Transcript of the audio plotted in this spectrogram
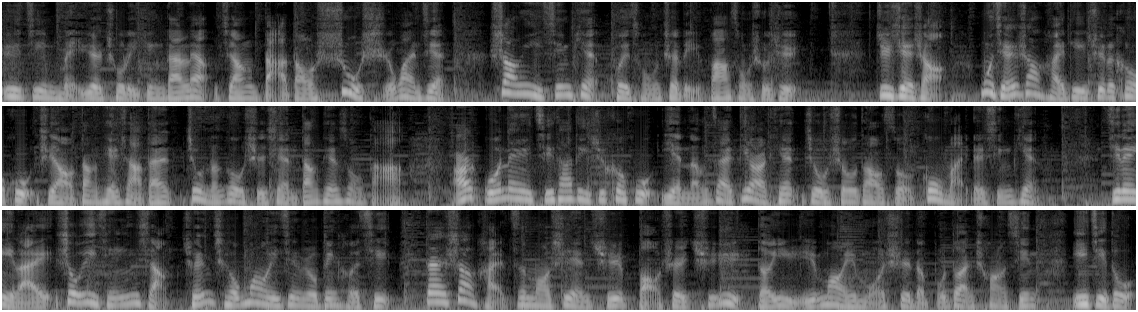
预计每月处理订单量将达到数十万件，上亿芯片会从这里发送出去。据介绍，目前上海地区的客户只要当天下单，就能够实现当天送达，而国内其他地区客户也能在第二天就收到所购买的芯片。今年以来，受疫情影响，全球贸易进入冰河期。但上海自贸试验区保税区域得益于贸易模式的不断创新，一季度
